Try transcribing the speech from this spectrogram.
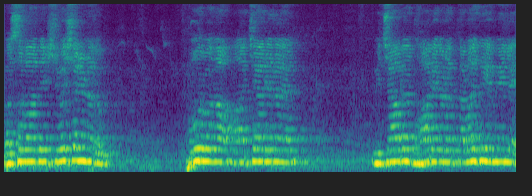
ಬಸವಾದಿ ಶಿವಶರಣರು ಪೂರ್ವದ ಆಚಾರ್ಯರ ವಿಚಾರಧಾರೆಗಳ ತಳಹದಿಯ ಮೇಲೆ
